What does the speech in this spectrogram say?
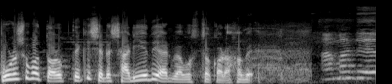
পুরসভার তরফ থেকে সেটা সারিয়ে দেওয়ার ব্যবস্থা করা হবে। আমাদের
